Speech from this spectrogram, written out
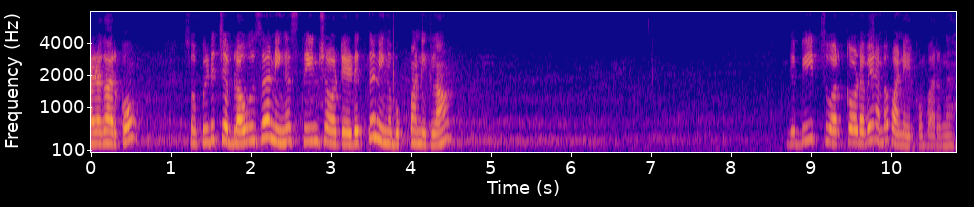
அழகாக இருக்கும். ஸோ பிடிச்ச ப்ளவுஸை நீங்கள் ஸ்க்ரீன்ஷாட் எடுத்து நீங்கள் புக் பண்ணிக்கலாம். இது பீட்ஸ் ஒர்க்கோடவே நம்ம பண்ணியிருக்கோம் பாருங்கள்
